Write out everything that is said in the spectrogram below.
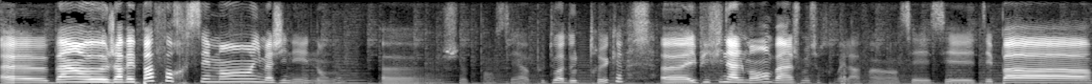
Euh, ben, euh, j'avais pas forcément imaginé, non. Euh, pensais plutôt à d'autres trucs. Euh, et puis finalement, ben, je me suis retrouvée là. Enfin, c'était pas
